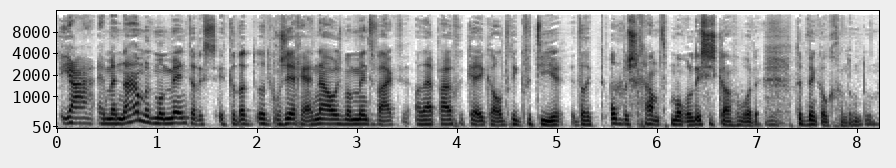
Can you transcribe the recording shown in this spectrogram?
ja, en met name het moment dat ik, dat, dat ik kon zeggen... Ja, nou is het moment waar ik aan heb uitgekeken al drie kwartier... dat ik onbeschaamd moralistisch kan worden. Dat ben ik ook gaan doen. doen.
